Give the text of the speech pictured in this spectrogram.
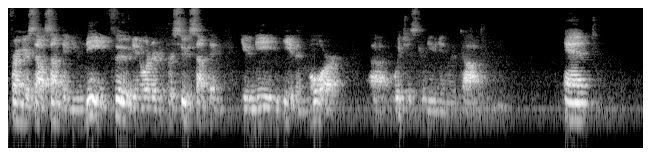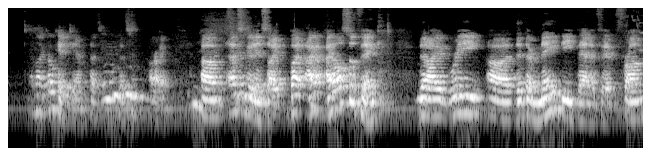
from yourself something you need, food, in order to pursue something you need even more, uh, which is communion with God. And I'm like, okay, Tim, that's, that's all right. Um, that's a good insight. But I, I also think that I agree uh, that there may be benefit from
